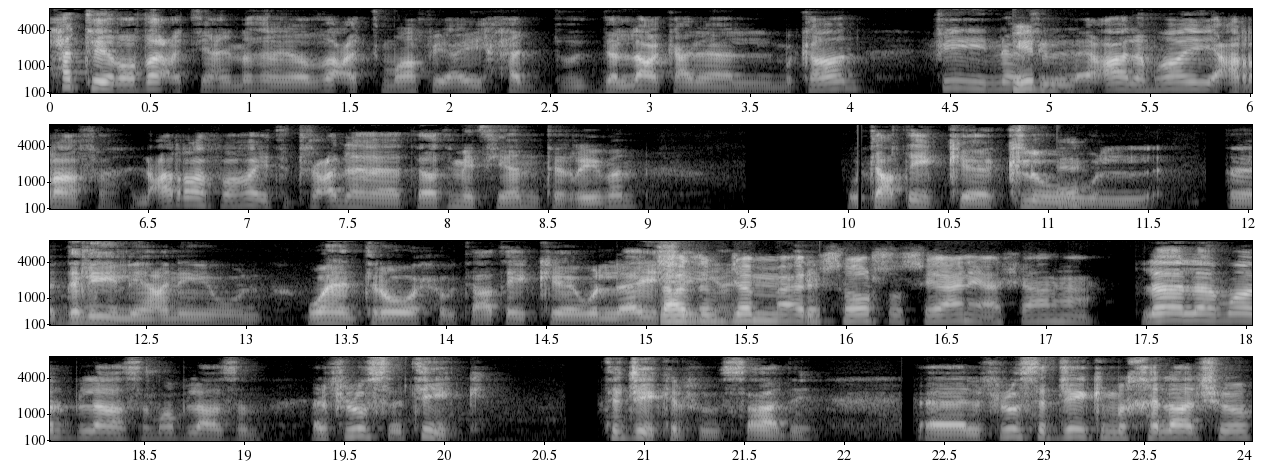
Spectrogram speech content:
حتى إذا ضعت يعني مثلا إذا ضعت ما في أي حد دلاك على المكان في في. العالم هاي عرافة العرافة هاي تدفع لها 300 ين تقريبا وتعطيك إيه. clue وال- دليل يعني وال- وين تروح وتعطيك ولا أي شيء لازم يعني. تجمع resources يعني عشانها لا لا ما بلازم ما بلازم. الفلوس تجيك تجيك الفلوس عادي. آه، الفلوس تجيك من خلال شو؟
